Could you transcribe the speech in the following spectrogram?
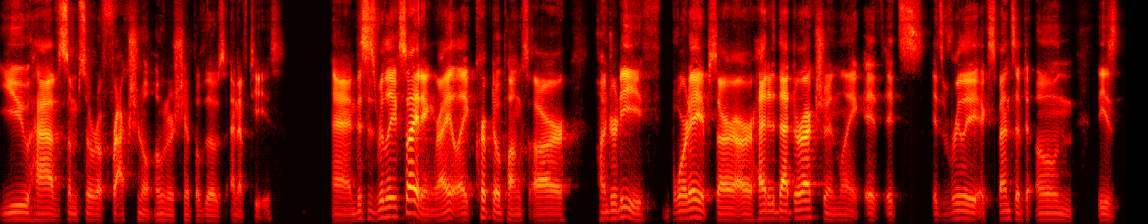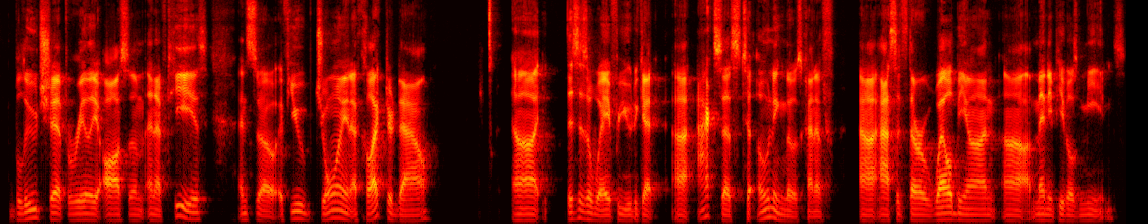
you have some sort of fractional ownership of those NFTs. And this is really exciting, right? Like CryptoPunks are 100 ETH, Bored Apes are, are headed that direction. Like it, it's it's really expensive to own these blue chip, really awesome NFTs. And so if you join a collector DAO, uh, this is a way for you to get uh, access to owning those kind of uh, assets that are well beyond uh, many people's means.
